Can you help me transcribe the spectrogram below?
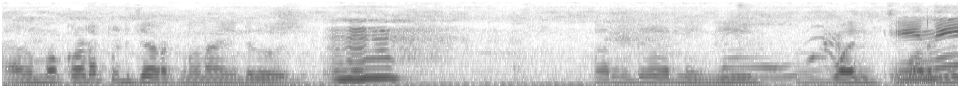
അത് നമുക്കവിടെ പിടിച്ചടക്കണം അതിന്റെ തൊഴിൽ ഇനി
